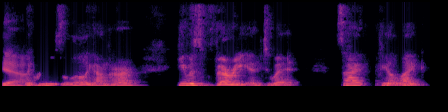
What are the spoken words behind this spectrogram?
yeah, Like when he was a little younger, he was very into it. So I feel like,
